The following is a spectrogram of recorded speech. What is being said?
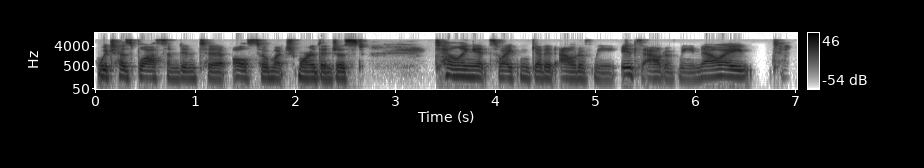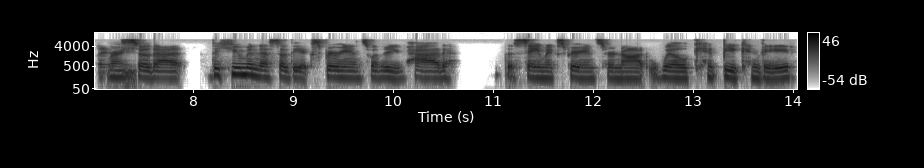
which has blossomed into also much more than just telling it so I can get it out of me. It's out of me. Now I tell it right. so that the humanness of the experience, whether you've had the same experience or not, will be conveyed.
